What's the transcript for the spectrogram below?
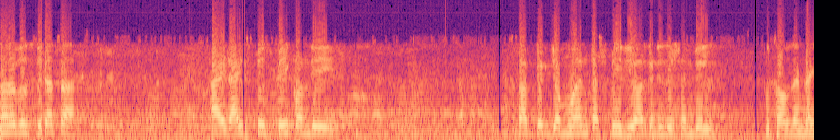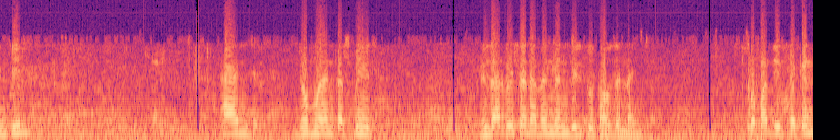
Honorable Speaker, sir, I rise to speak on the subject Jammu and Kashmir Reorganization Bill 2019 and Jammu and Kashmir Reservation Amendment Bill 2019. So far the second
